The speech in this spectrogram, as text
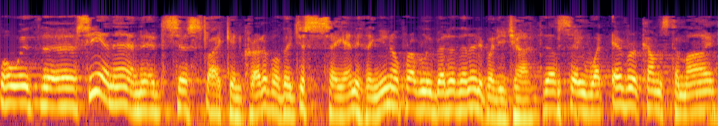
Well, with uh, CNN, it's just like incredible. They just say anything. You know probably better than anybody, John. They'll say whatever comes to mind.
